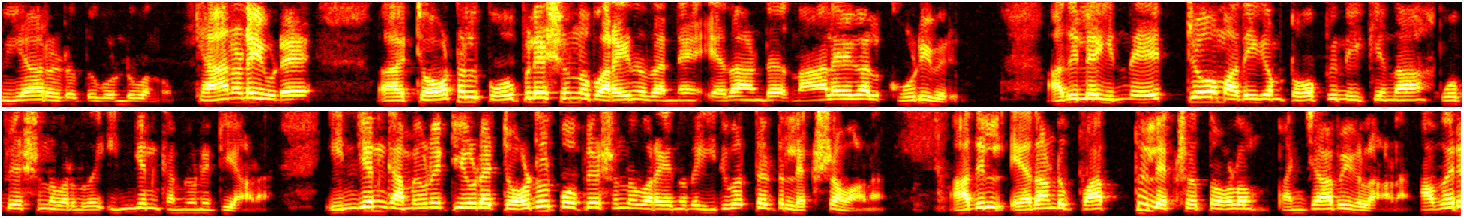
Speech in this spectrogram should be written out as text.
പി ആർ എടുത്ത് കൊണ്ടുവന്നു. കാനഡയുടെ ടോട്ടൽ പോപ്പുലേഷൻ എന്ന് പറയുന്നത് തന്നെ ഏതാണ്ട് നാലേകാൽ കോടി വരും. അതിൽ ഇന്ന് ഏറ്റവും അധികം ടോപ്പിൽ നിൽക്കുന്ന പോപ്പുലേഷൻ എന്ന് പറയുന്നത് ഇന്ത്യൻ കമ്മ്യൂണിറ്റിയാണ് ഇന്ത്യൻ കമ്മ്യൂണിറ്റിയുടെ ടോട്ടൽ പോപ്പുലേഷൻ എന്ന് പറയുന്നത് ഇരുപത്തെട്ട് ലക്ഷമാണ്. അതിൽ ഏതാണ്ട് പത്ത് ലക്ഷത്തോളം പഞ്ചാബികളാണ്. അവർ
